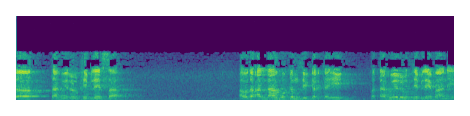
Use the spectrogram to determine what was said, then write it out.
د تحویل القبله سره او د الله حکم ذکر کړي په تحویل القبله باندې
